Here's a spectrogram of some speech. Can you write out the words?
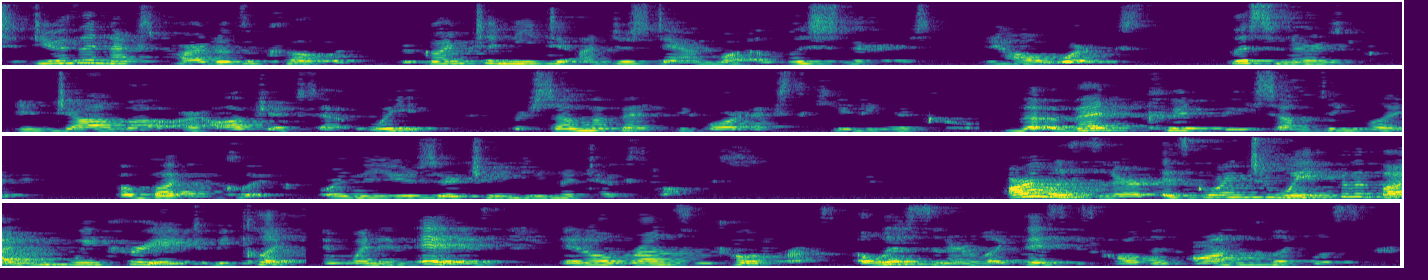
To do the next part of the code, we're going to need to understand what a listener is and how it works. Listeners in Java are objects that wait for some event before executing the code. The event could be something like a button click or the user changing the text box. Our listener is going to wait for the button we create to be clicked, and when it is, it'll run some code for us. A listener like this is called an on-click listener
